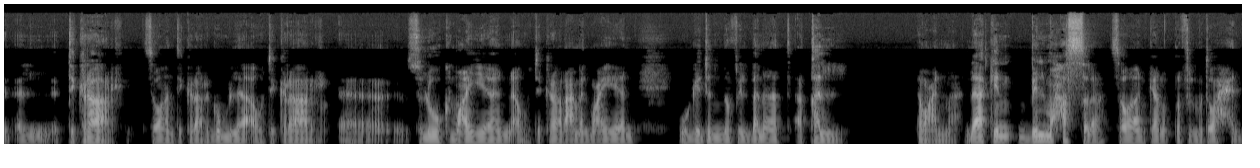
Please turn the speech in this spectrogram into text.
التكرار سواء تكرار جملة أو تكرار آه، سلوك معين أو تكرار عمل معين وجد أنه في البنات أقل نوعا ما. لكن بالمحصلة سواء كان الطفل متوحد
